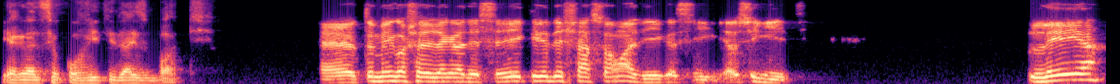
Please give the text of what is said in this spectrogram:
e agradecer o convite da SBOT. É, eu também gostaria de agradecer e queria deixar só uma dica, assim, é o seguinte, leia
